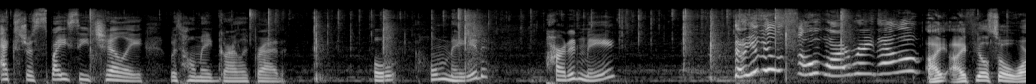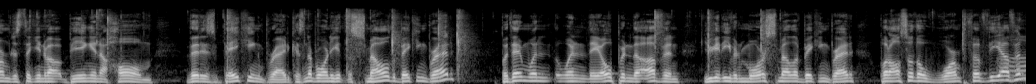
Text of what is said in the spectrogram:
extra spicy chili with homemade garlic bread. Oh, homemade? Pardon me. Don't you feel so warm right now? I, I feel so warm just thinking about being in a home that is baking bread because number one, you get the smell of the baking bread, but then when when they open the oven, you get even more smell of baking bread, but also the warmth of the oven.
